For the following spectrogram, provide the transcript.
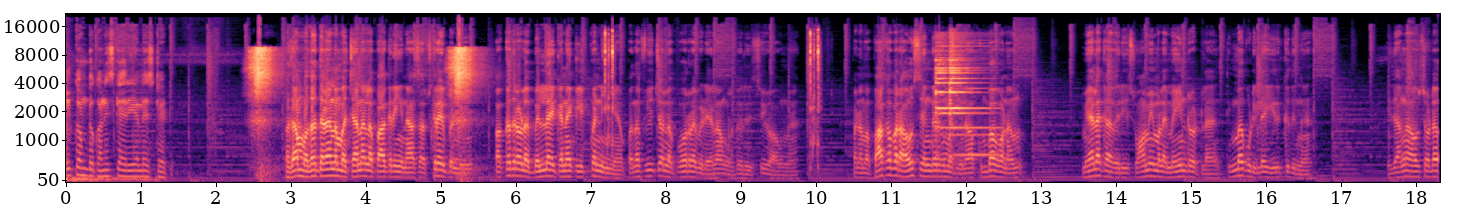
Welcome to Kanishka real estate இப்போ தான் முத தடவை நம்ம சேனலில் பார்க்குறீங்கன்னா சப்ஸ்கிரைப் பண்ணி பக்கத்தில் உள்ள பெல் ஐக்கனை கிளிக் பண்ணிங்க. அப்போ தான் ஃப்யூச்சரில் போடுற வீடியோலாம் உங்களுக்கு ரிசீவ் ஆகுங்க. இப்போ நம்ம பார்க்க போகிற ஹவுஸ் எங்கே இருக்குது பார்த்தீங்கன்னா கும்பகோணம் மேலக்காவேரி சுவாமிமலை மெயின் ரோட்டில் திம்மக்குடியில் இருக்குதுங்க. இதாங்க ஹவுஸோட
